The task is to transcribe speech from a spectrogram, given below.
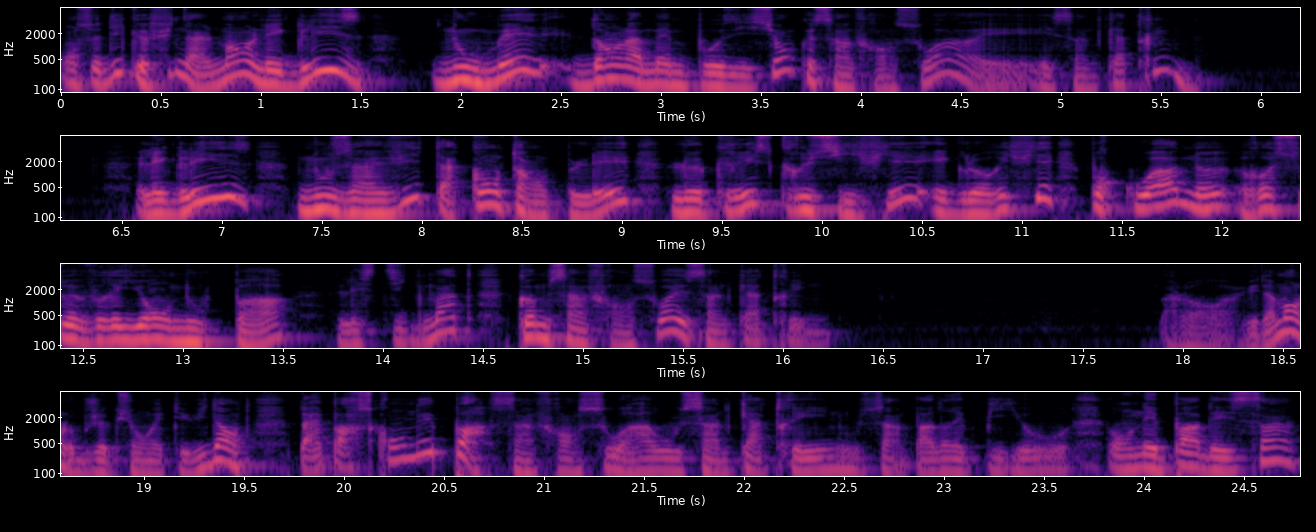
on se dit que finalement l'Église nous met dans la même position que Saint François et Sainte Catherine. L'Église nous invite à contempler le Christ crucifié et glorifié. Pourquoi ne recevrions-nous pas les stigmates comme Saint François et Sainte Catherine? Alors évidemment, l'objection est évidente. Ben parce qu'on n'est pas Saint François ou Sainte Catherine ou Saint Padre Pio. On n'est pas des saints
